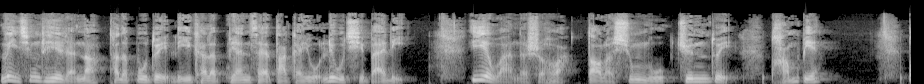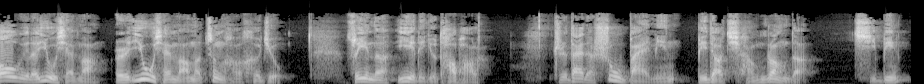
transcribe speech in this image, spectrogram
卫青这些人呢，他的部队离开了边塞大概有六七百里，夜晚的时候啊，到了匈奴军队旁边，包围了右贤王，而右贤王呢正好喝酒，所以呢夜里就逃跑了，只带着数百名。比较强壮的骑兵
